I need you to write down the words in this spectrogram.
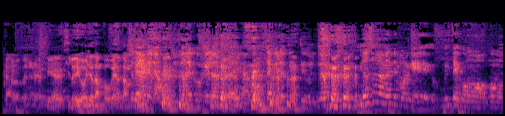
Claro, decir, ¿eh? si lo digo yo tampoco era tan Yo bien. también hago, yo dejo que el otro lo diga. Me gusta que lo titule. No, no solamente porque, viste, como, como,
